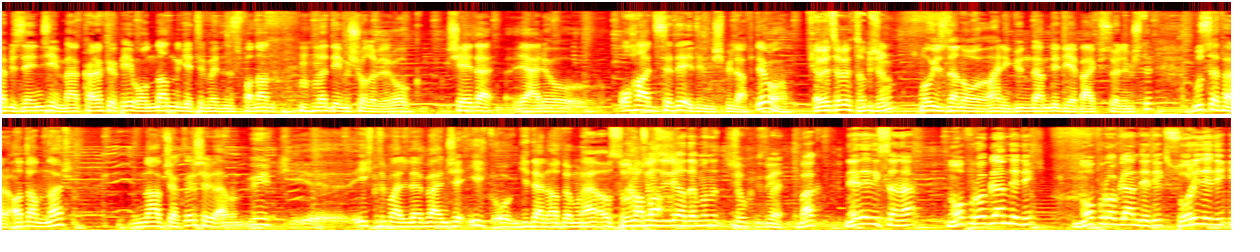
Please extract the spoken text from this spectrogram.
tabii zenciyim. Ben kara köpeğim. Ondan mı getirmediniz falan da demiş olabilir. O şeyde yani o o hadisede edilmiş bir laf değil mi o? Evet evet tabii canım. O yüzden o hani gündemde diye belki söylemiştir. Bu sefer adamlar ne yapacakları şey ama büyük e, ihtimalle bence ilk o giden adamın Ben o sorun kaba- çözücü adamını çok güzel. Bak ne dedik sana? No problem dedik. No problem dedik. Sorry dedik.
